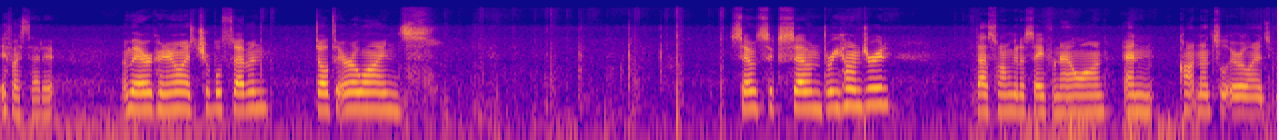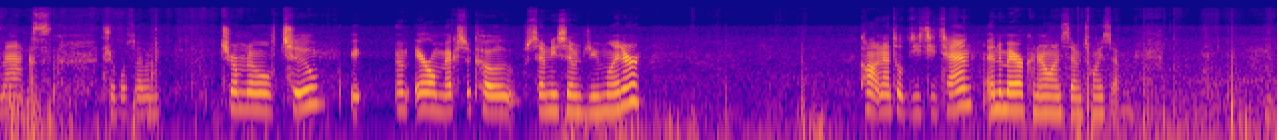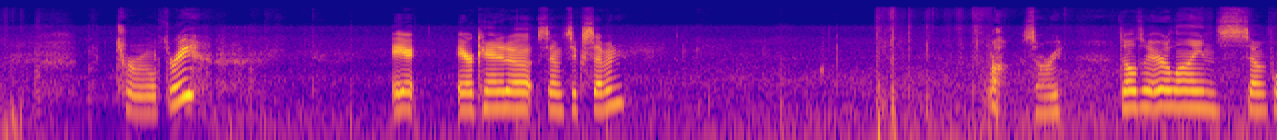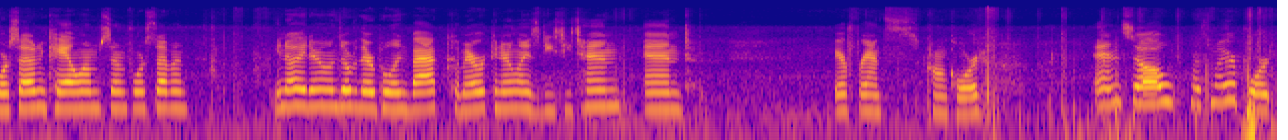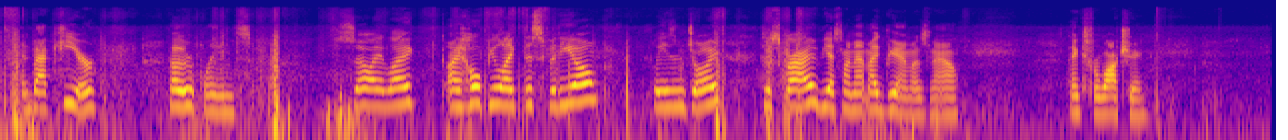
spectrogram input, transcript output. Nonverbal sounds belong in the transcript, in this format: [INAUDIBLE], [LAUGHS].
if I said it. American Airlines 777, Delta Airlines 767 300. That's what I'm going to say from now on. And Continental Airlines MAX 777. Terminal 2, um, Aeromexico 77 Dreamliner. Continental DC-10 and American Airlines 727. Terminal 3, Air Air Canada 767. Oh, ah, sorry. Delta Airlines 747, KLM 747. United Airlines over there pulling back. American Airlines DC-10 and Air France Concorde. And so that's my airport. And back here, other planes. So I like. I hope you like this video. Please enjoy subscribe. Yes, I'm at my grandma's now. Thanks for watching.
